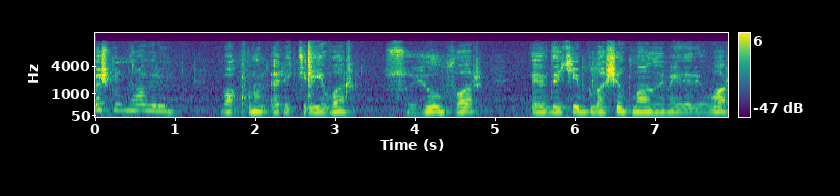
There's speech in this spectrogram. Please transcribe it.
5 bin lira veriyorsun. Bak bunun elektriği var, suyu var, evdeki bulaşık malzemeleri var,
